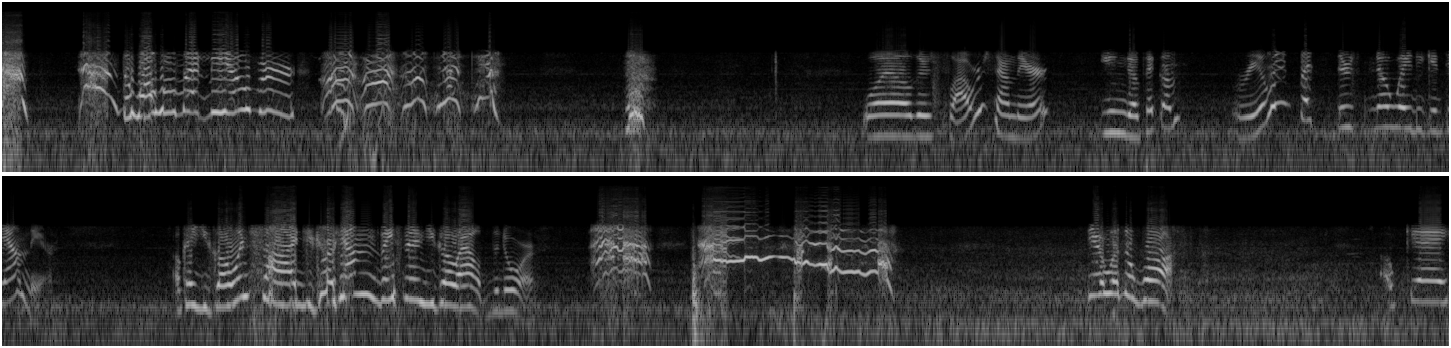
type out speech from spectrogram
Ah! Ah! The wall won't let me over! Ah! Ah! Ah! Ah! ah! Well, there's flowers down there. You can go pick them. Really? But there's no way to get down there. Okay, you go inside, you go down in the basement, and you go out the door. Ah! Ah! There was a wasp. Okay.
